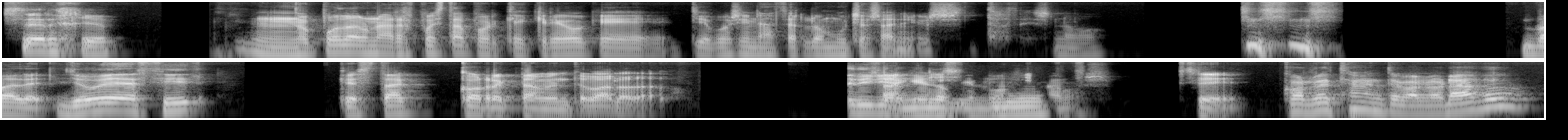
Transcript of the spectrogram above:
Sergio. No puedo dar una respuesta porque creo que llevo sin hacerlo muchos años. Entonces no. Vale, yo voy a decir que está correctamente valorado. Yo diría O sea, que es lo ni- mismo. ni- vamos. Sí. Correctamente valorado,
